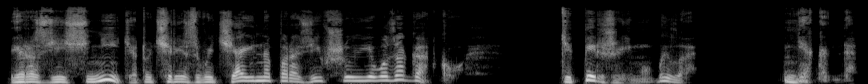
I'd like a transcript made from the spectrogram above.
и разъяснить эту чрезвычайно поразившую его загадку. Теперь же ему было некогда.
